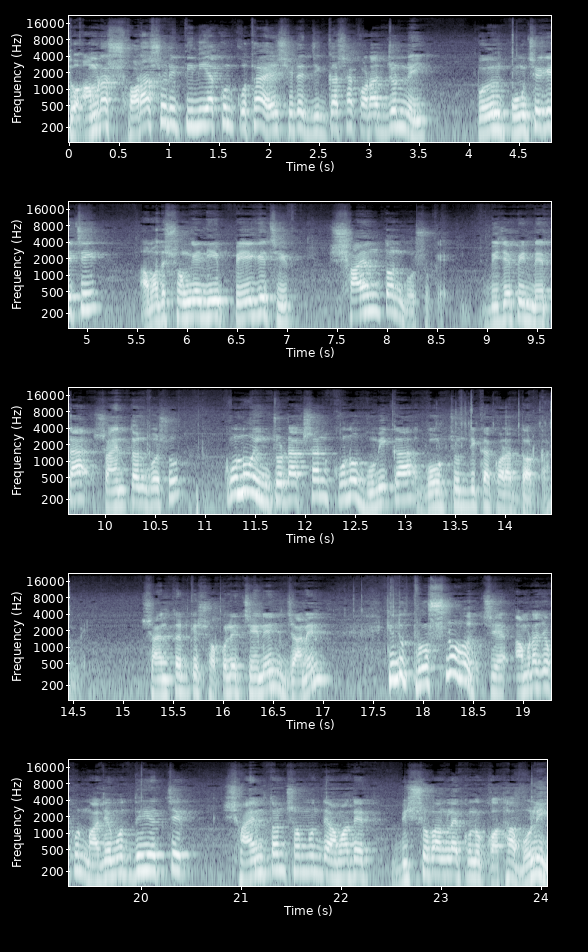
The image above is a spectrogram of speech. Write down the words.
তো আমরা সরাসরি তিনি এখন কোথায় সেটা জিজ্ঞাসা করার জন্যেই পৌঁছে গেছি, আমাদের সঙ্গে নিয়ে পেয়ে গেছি সায়ন্তন বসুকে। বিজেপির নেতা সায়ন্তন বসু, কোনো ইন্ট্রোডাকশন কোনো ভূমিকা, গৌরচন্দ্রিকা করার দরকার নেই। সায়ন্তনকে সকলে চেনেন, জানেন কিন্তু প্রশ্ন হচ্ছে, আমরা যখন মাঝে মধ্যেই হচ্ছে সায়ন্তন সম্বন্ধে আমাদের বিশ্ব বাংলায় কোনো কথা বলি,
